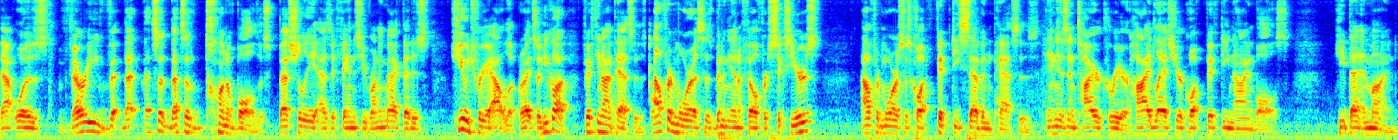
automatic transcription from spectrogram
That was very that that's a that's a ton of balls, especially as a fantasy running back. That is huge for your outlook, right? So he caught 59 passes. Alfred Morris has been in the NFL for six years. Alfred Morris has caught 57 passes in his entire career. Hyde last year caught 59 balls. Keep that in mind.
